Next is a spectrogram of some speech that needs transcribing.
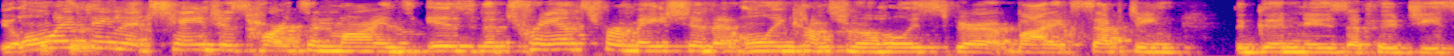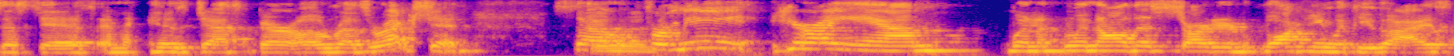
The only thing that changes hearts and minds is the transformation that only comes from the Holy Spirit by accepting the good news of who Jesus is and his death, burial, and resurrection. So for me, here I am when when all this started walking with you guys.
